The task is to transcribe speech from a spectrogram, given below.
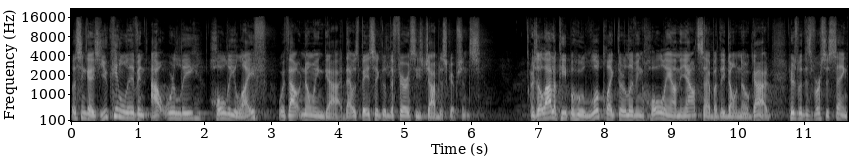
Listen, guys, you can live an outwardly holy life without knowing God. That was basically the Pharisees' job descriptions. There's a lot of people who look like they're living holy on the outside, but they don't know God. Here's what this verse is saying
